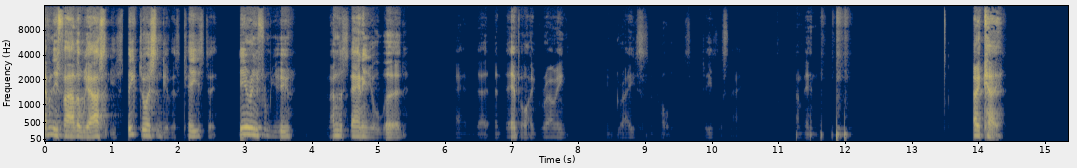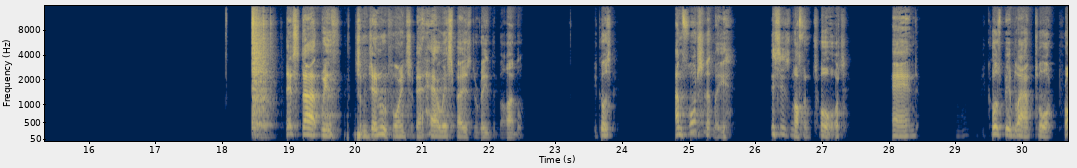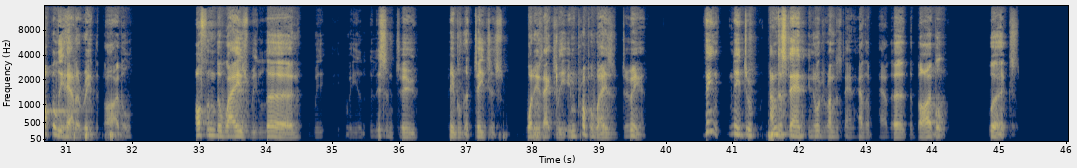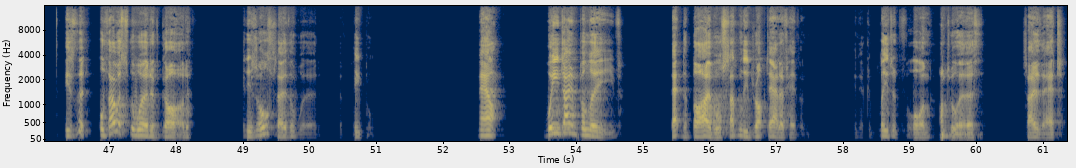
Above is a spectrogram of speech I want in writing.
Heavenly Father, we ask that you speak to us and give us keys to hearing from you and understanding your word and, uh, and thereby growing in grace and holiness. In Jesus' name. Amen. Okay. Let's start with some general points about how we're supposed to read the Bible. Because unfortunately, this isn't often taught, and because people aren't taught properly how to read the Bible, often the ways we learn, we, we listen to people that teach us what is actually improper ways of doing it. I think we need to understand, in order to understand how the, how the, the Bible works, is that although it's the Word of God, it is also the Word of people. Now, we don't believe that the Bible suddenly dropped out of heaven completed form onto earth so that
